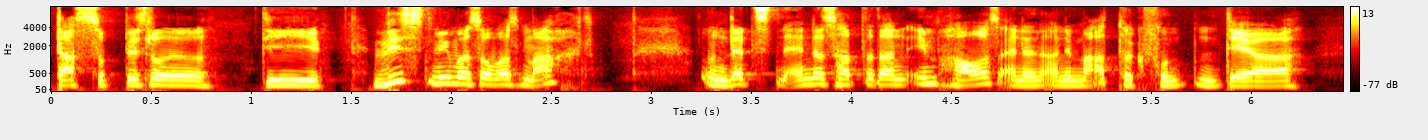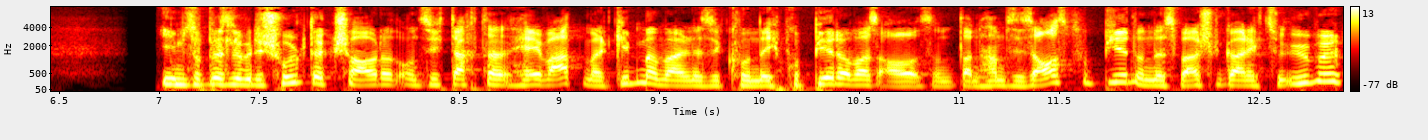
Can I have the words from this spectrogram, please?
das so ein bisschen, die wissen, wie man sowas macht. Und letzten Endes hat er dann im Haus einen Animator gefunden, der ihm so ein bisschen über die Schulter geschaut hat und sich dachte, hey, warte mal, gib mir mal eine Sekunde, ich probiere da was aus. Und dann haben sie es ausprobiert und es war schon gar nicht so übel.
